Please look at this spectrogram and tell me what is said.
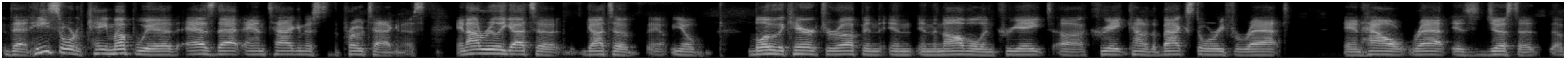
that he sort of came up with as that antagonist to the protagonist, and I really got to got to you know blow the character up in in in the novel and create uh, create kind of the backstory for Rat and how Rat is just a, a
